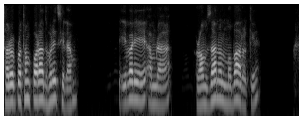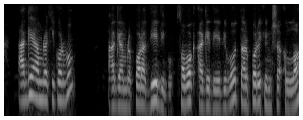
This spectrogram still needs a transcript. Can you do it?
সর্বপ্রথম পড়া ধরেছিলাম, এবারে আমরা রমজানুল মোবারকে আগে আমরা কি করব? আগে আমরা পড়া দিয়ে দিব, সবক আগে দিয়ে দিব, তারপরে ইনশা আল্লাহ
